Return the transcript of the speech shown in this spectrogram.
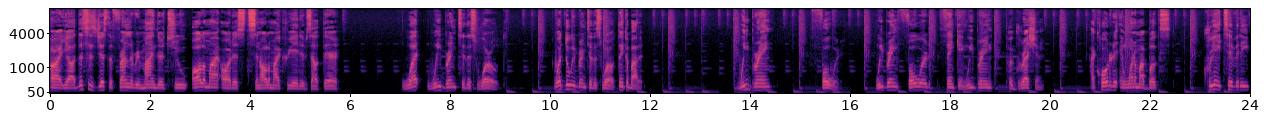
Right, y'all. This is just a friendly reminder to all of my artists and all of my creatives out there what we bring to this world. What do we bring to this world? Think about it. We bring forward. We bring forward thinking. We bring progression. I quoted it in one of my books creativity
